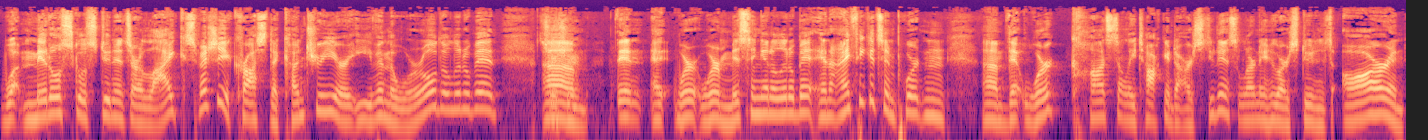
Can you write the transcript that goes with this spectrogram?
what middle school students are like," especially across the country or even the world, a little bit. Sure, um, sure then uh, we're we're missing it a little bit. And I think it's important um, that we're constantly talking to our students, learning who our students are and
